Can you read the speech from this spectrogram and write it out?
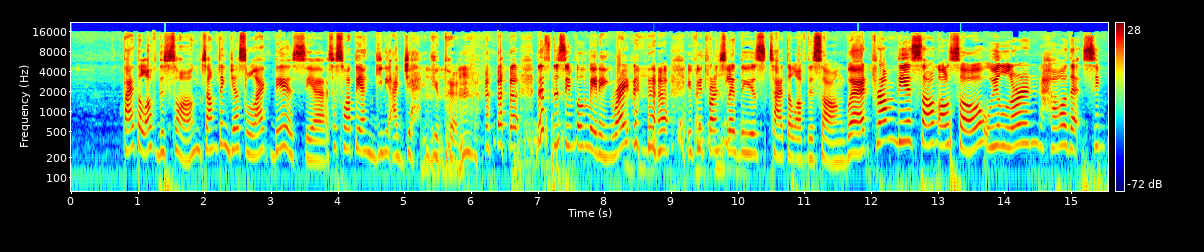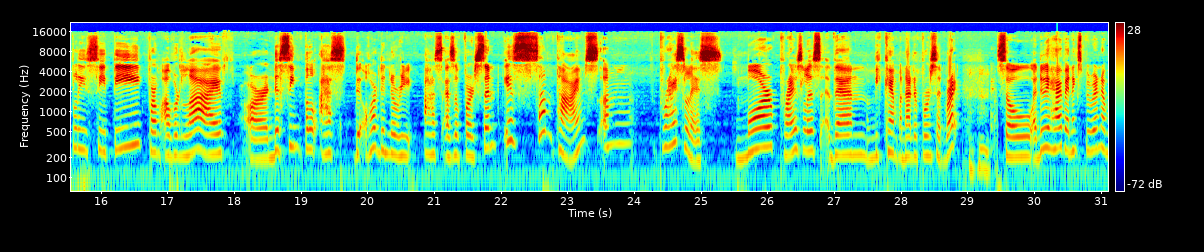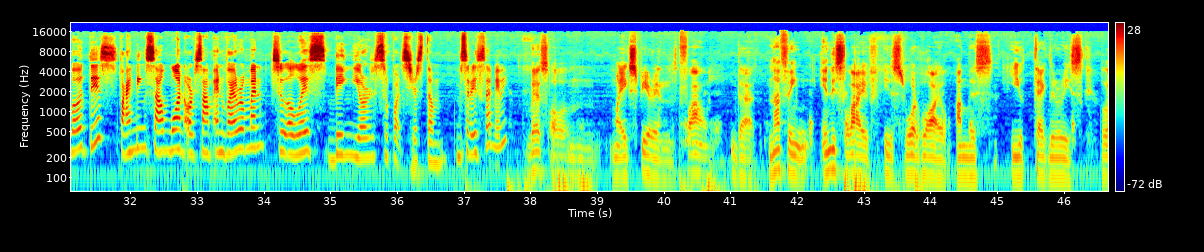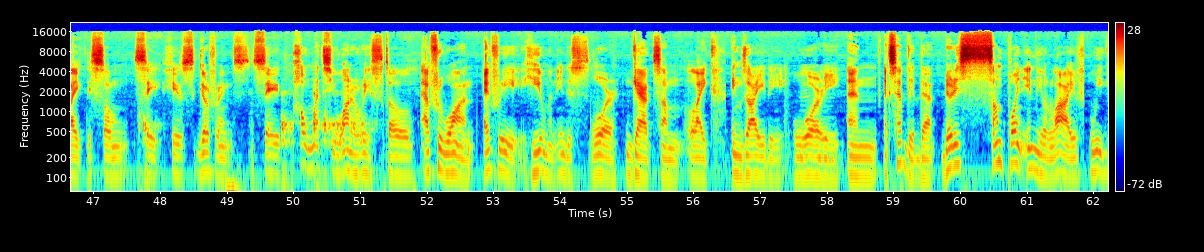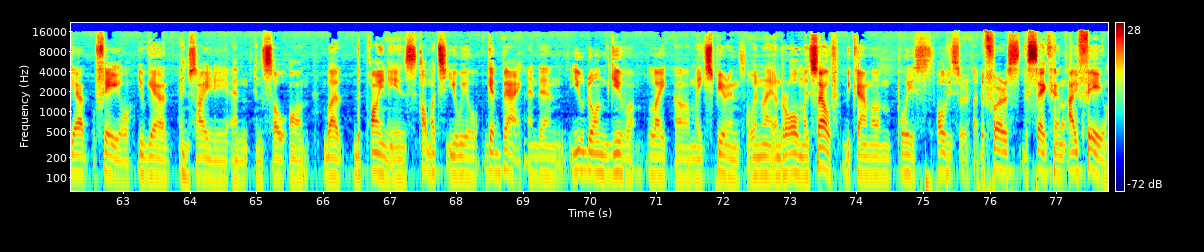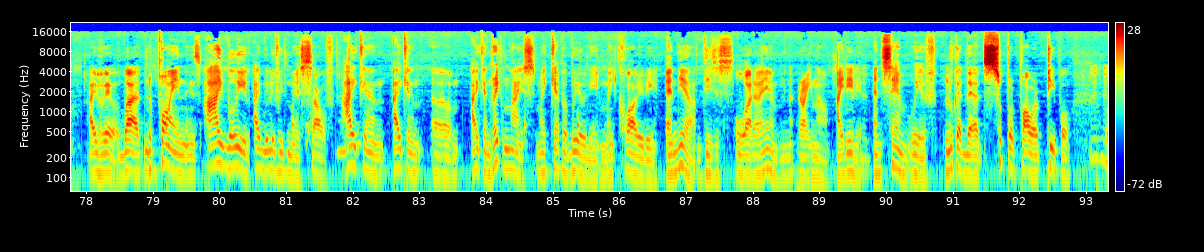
title of the song something just like this ya. Sesuatu yang gini aja gitu. That's the simple meaning right? If we translate this title of the song. But from this song also we learn how that simplicity from our life or the simple us the ordinary us as a person is sometimes um priceless more priceless than became another person right? So uh, do you have an experience about this? Finding someone or some environment to always being your support system. Mr isa maybe? Based on my experience found that nothing in this life is worthwhile unless you take the risk. Like this song say his girlfriend said how much you want to risk? So everyone every human in this world get some like anxiety worry and accepted that there is some point in your life we get fail you get anxiety and and so on. But the point is how much you will get back and then you don't give up like uh, my experience. When i enroll myself become a police officer Uh, the first the second i fail i fail but the point is i believe i believe with myself. I can i can um, i can recognize my capability my quality. And yeah this is what i am right now. I did it. And same with look at that superpower people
